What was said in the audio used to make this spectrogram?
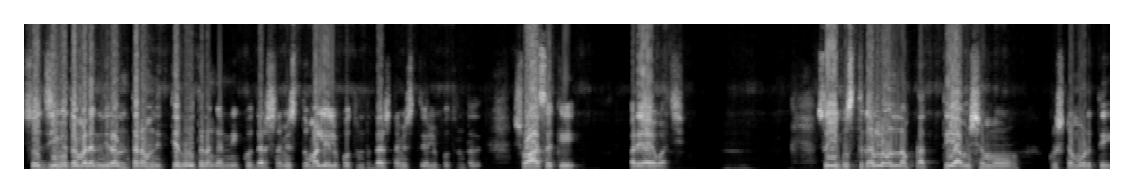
సో జీవితం అనేది నిరంతరం నిత్య నూతనంగా నీకు దర్శనం ఇస్తూ మళ్ళీ వెళ్ళిపోతుంటుంది దర్శనం ఇస్తూ వెళ్ళిపోతుంటుంది. శ్వాసకి పర్యాయవాచి. సో ఈ పుస్తకంలో ఉన్న ప్రతి అంశము కృష్ణమూర్తి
